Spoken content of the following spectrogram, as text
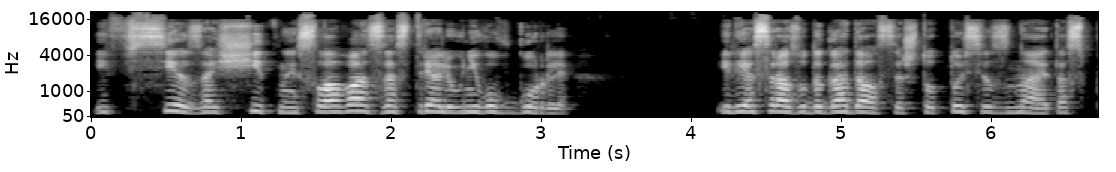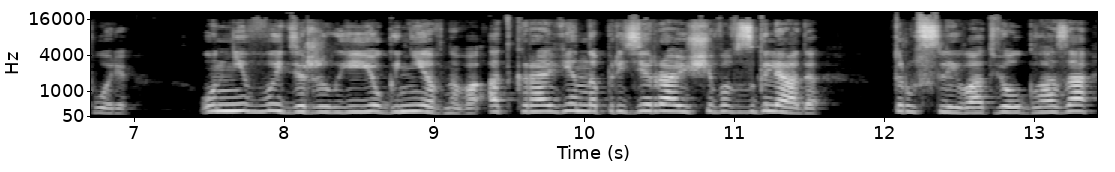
и все защитные слова застряли у него в горле – Илья сразу догадался, что Тося знает о споре. Он не выдержал ее гневного, откровенно презирающего взгляда, трусливо отвел глаза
